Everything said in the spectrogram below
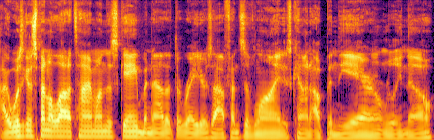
I was gonna spend a lot of time on this game, but now that the Raiders' offensive line is kind of up in the air, I don't really know.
